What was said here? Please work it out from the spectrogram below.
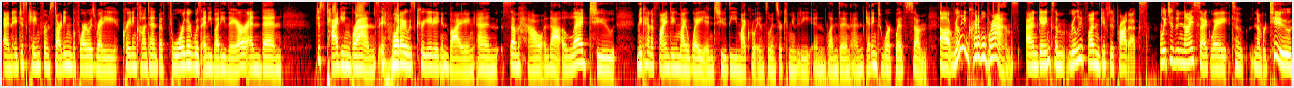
and it just came from starting before I was ready, creating content before there was anybody there, and then just tagging brands in what I was creating and buying. And somehow that led to me kind of finding my way into the micro influencer community in London and getting to work with some uh, really incredible brands and getting some really fun gifted products, which is a nice segue to number two.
